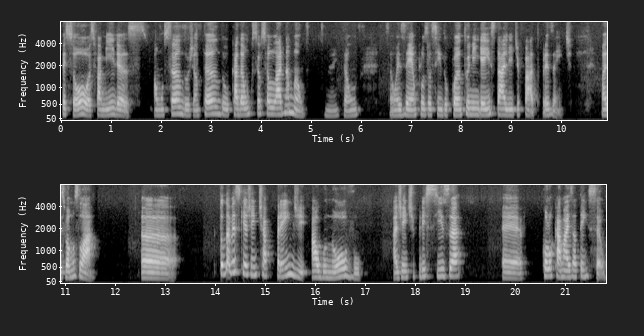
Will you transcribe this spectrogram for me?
pessoas, famílias almoçando, jantando, cada um com seu celular na mão. Né? Então são exemplos assim do quanto ninguém está ali de fato presente. Mas vamos lá. Uh, toda vez que a gente aprende algo novo, a gente precisa é, colocar mais atenção.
